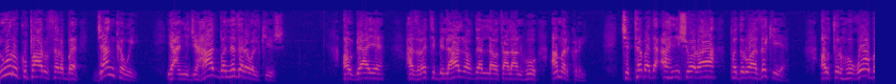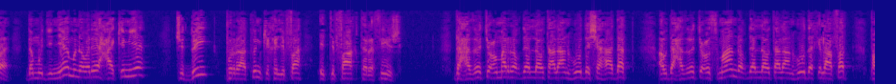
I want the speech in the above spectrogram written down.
نورو کفارو سره به جنګ کوئ يعنې جهاد به نه درول کېږي او بيا يې حضرت بلال رضی الله تعالی عنه امر کړی چې ته به د اهل شورا په دروازه کې يې او تر هغو به د مدینې منورې حاکم یې چې دوی پر راتلونکي خلیفه اتفاق ته رسیږي د حضرت عمر رضی الله تعالی عنه د شهادت او د حضرت عثمان رضی الله تعالی عنه د خلافت په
